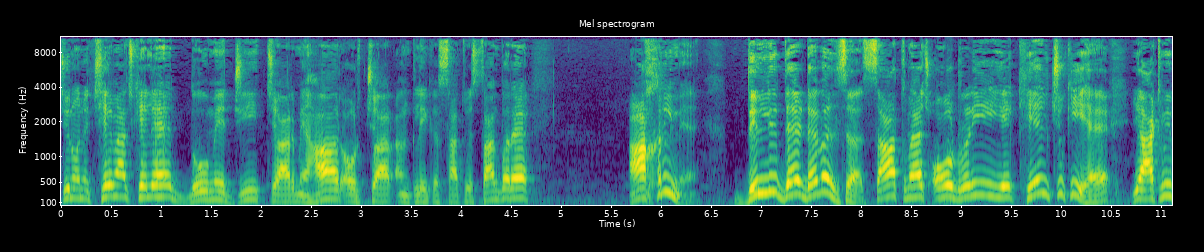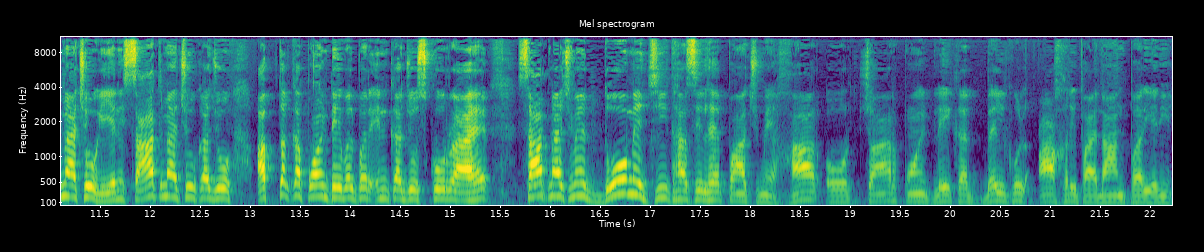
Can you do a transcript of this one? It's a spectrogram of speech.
जिन्होंने छह मैच खेले हैं। दो में जीत, चार में हार और चार अंक लेकर सातवें स्थान पर है। आखिरी में दिल्ली डेयर डेविल्स, सात मैच ऑलरेडी ये खेल चुकी है, ये आठवीं मैच होगी, यानी सात मैचों का जो अब तक का पॉइंट टेबल पर इनका जो स्कोर रहा है, सात मैच में दो में जीत हासिल है, पाँच में हार और चार पॉइंट लेकर बिल्कुल आखिरी पायदान पर, यानी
